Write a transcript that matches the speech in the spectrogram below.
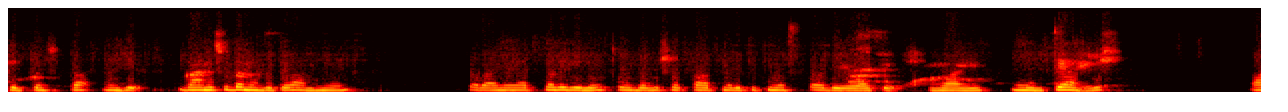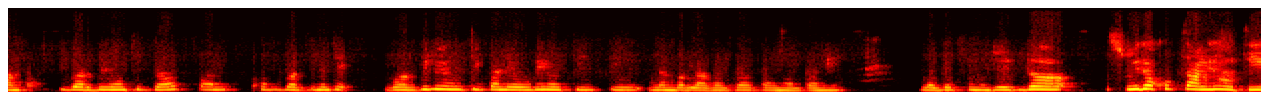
कीर्तन सुद्धा म्हणजे गाणे सुद्धा म्हणत होते आम्ही. तर आम्ही आतमध्ये गेलो. तुम्ही बघू शकता आतमध्ये किती मस्त देवाचे आहे मूर्ती आहे. गर्दी नव्हती तर पण खूप गर्दी म्हणजे गर्दी बी होती पण एवढी होती की नंबर लागायचा काय म्हणता लगेच म्हणजे एकदा सुविधा खूप चांगली होती.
